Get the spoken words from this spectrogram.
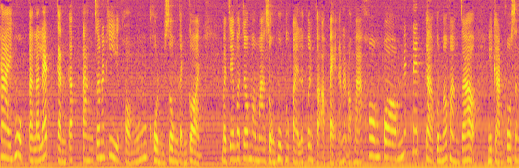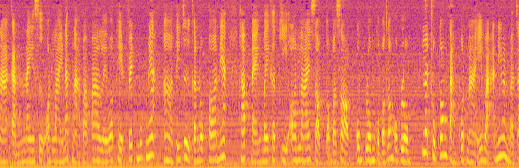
ถ่ายรูปแต่ละแลดกันกับตังเจ้าหน้าที่ของขนส่งกันก่อน บัจเจว่าเจ้ามามาส่งหูเพิ่งไปแล้วเปิ้นก็เอาแปะอันนั้นออกมาคองปลอมเน็ตๆกล่าวคนมาฟังเจ้า มีการโฆษณากันในสื่อออนไลน์นักหนาป้าป้าเลยว่าเพจ Facebook เนี่ยอ่าที่จื่อกันนกพรเนี่ยฮับแปงใบขับขี่ออนไลน์สอบกับบสอบอบรมกับบต้องอบรม และถูกต้องตามกฎหมายอีว่าอันนี้มันบาใจ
